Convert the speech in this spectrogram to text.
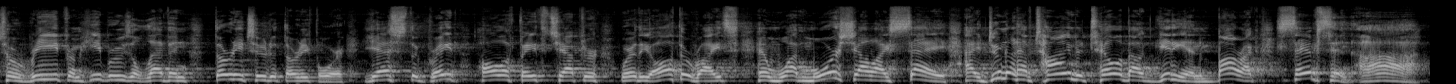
to read from Hebrews 11 32 to 34. Yes, the great Hall of Faith chapter where the author writes, And what more shall I say? I do not have time to tell about Gideon, Barak, Samson. Ah,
